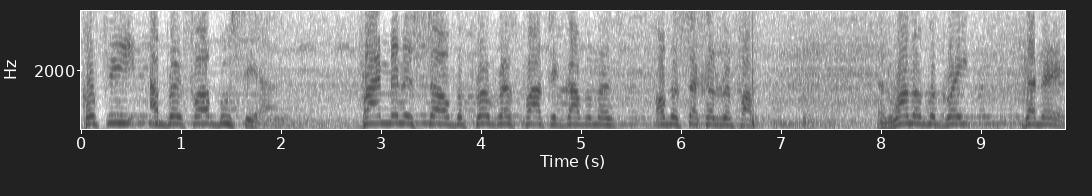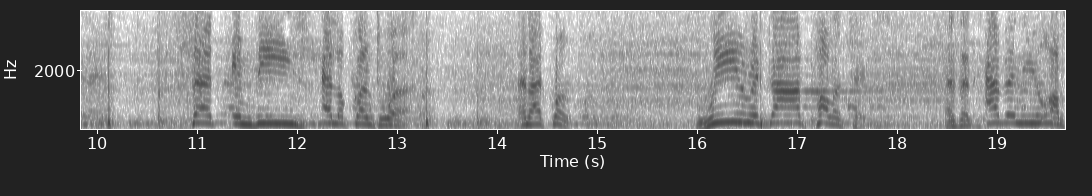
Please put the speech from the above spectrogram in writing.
Kofi Abrefa Busia, Prime Minister of the Progress Party government of the Second Republic, and one of the great Ghanaians, said in these eloquent words, and I quote, we regard politics as an avenue of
